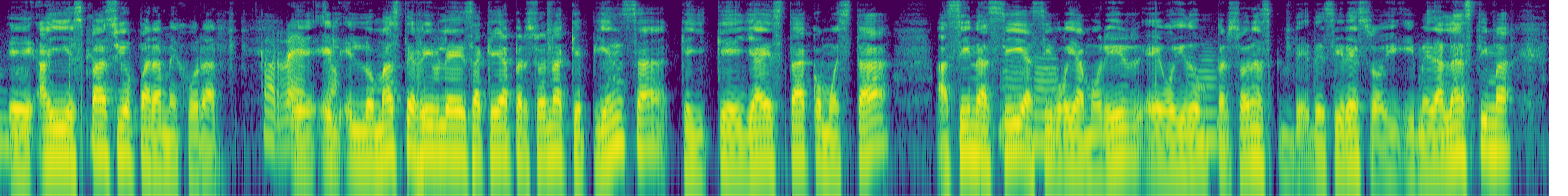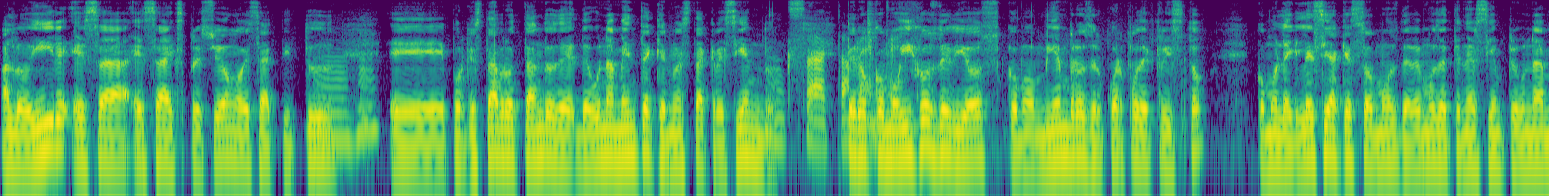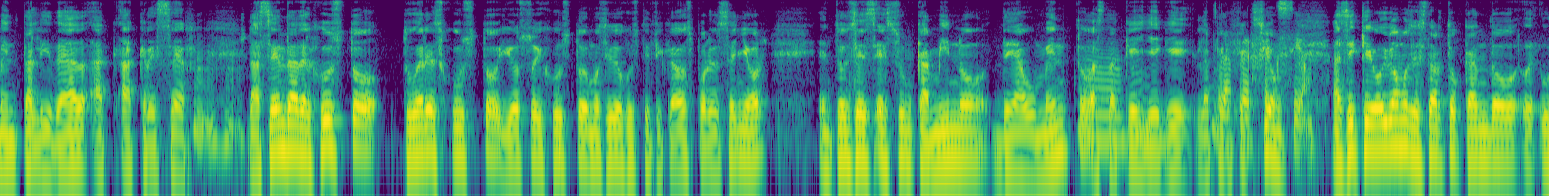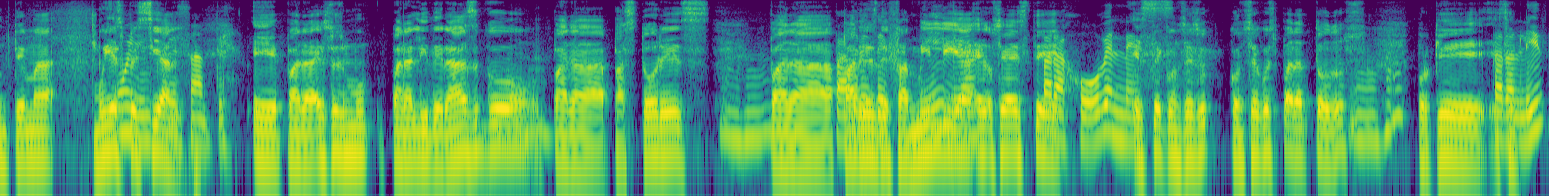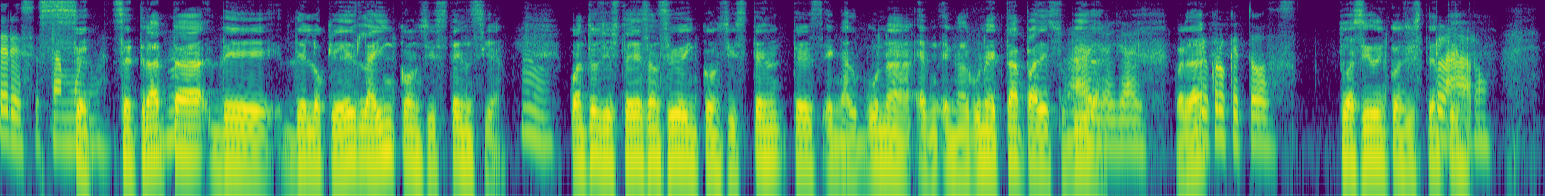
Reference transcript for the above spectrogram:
eh, hay espacio para mejorar. Correcto. Eh, lo más terrible es aquella persona que piensa que, que ya está como está, así nací, así voy a morir. He oído personas decir eso y, me da lástima al oír esa, esa expresión o esa actitud eh, porque está brotando de, de, una mente que no está creciendo. Exactamente. Pero como hijos de Dios, como miembros del cuerpo de Cristo, como la iglesia que somos, debemos de tener siempre una mentalidad a, crecer. La senda del justo, tú eres justo, yo soy justo, hemos sido justificados por el Señor. Entonces es un camino de aumento hasta que llegue la perfección. Así que hoy vamos a estar tocando eh, un tema muy especial. Muy interesante. Eh, para eso es para liderazgo, para pastores, para padres, de, familia, eh, o sea, este para jóvenes. Este consejo, consejo es para todos, porque para líderes está se, se trata de, de, lo que es la inconsistencia. ¿Cuántos de ustedes han sido inconsistentes en alguna en, alguna etapa de su vida? Ay, ay, ¿Verdad? Yo creo que todos. ¿Tú has sido inconsistente? Claro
